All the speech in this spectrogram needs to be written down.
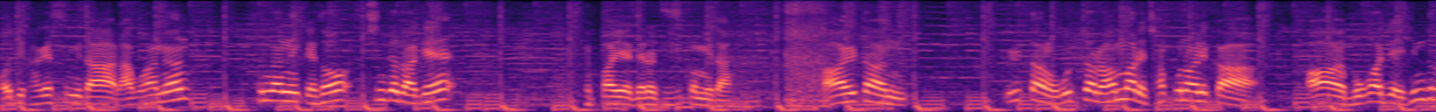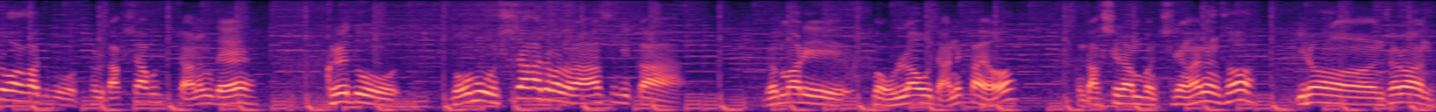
어디 가겠습니다 라고 하면 선장님께서 친절하게 갯바위에 내려주실 겁니다 아 일단 일단 옷자를 한 마리 잡고 나니까 아 모가지에 힘들어가가지고 별로 낚시하고 싶지 않은데 그래도 너무 시작하자마자 나왔으니까 몇 마리 뭐 올라오지 않을까요? 낚시를 한번 진행하면서 이런저런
